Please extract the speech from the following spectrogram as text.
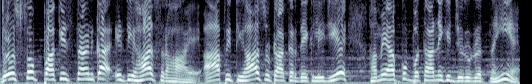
दोस्तों, पाकिस्तान का इतिहास रहा है। आप इतिहास उठाकर देख लीजिए, हमें आपको बताने की ज़रूरत नहीं है।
